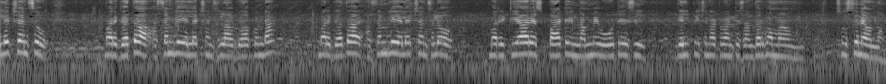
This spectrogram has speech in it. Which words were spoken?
ఎలక్షన్స్ మరి గత అసెంబ్లీ ఎలక్షన్స్ లా కాకుండా మరి గత అసెంబ్లీ ఎలక్షన్స్లో మరి టీఆర్ఎస్ పార్టీని నమ్మి ఓటేసి గెలిపించినటువంటి సందర్భం మనం చూస్తూనే ఉన్నాం.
